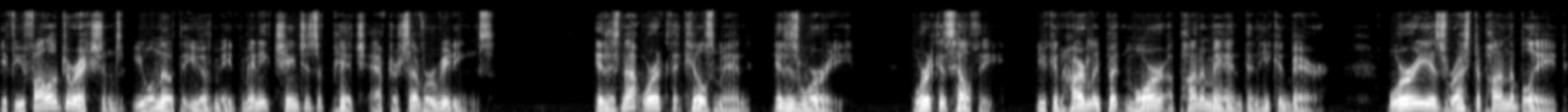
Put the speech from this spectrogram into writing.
If you follow directions you will note that you have made many changes of pitch after several readings. It is not work that kills men, it is worry. Work is healthy. You can hardly put more upon a man than he can bear. Worry is rust upon the blade.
